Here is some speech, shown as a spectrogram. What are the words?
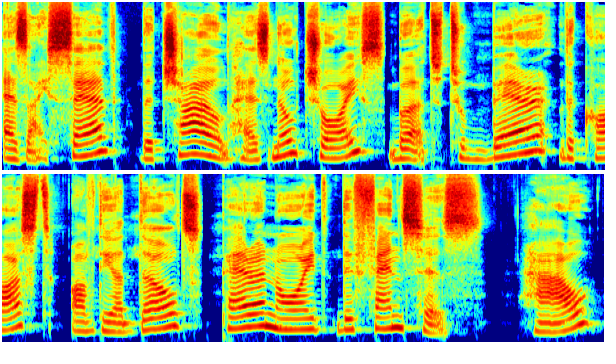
As I said, the child has no choice but to bear the cost of the adult's paranoid defenses. How?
